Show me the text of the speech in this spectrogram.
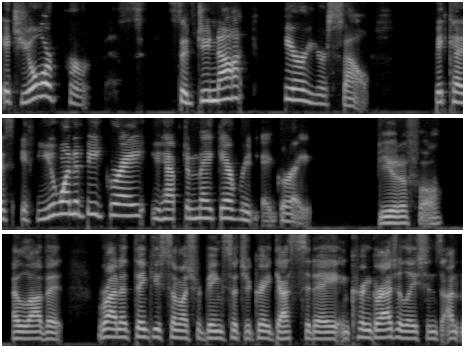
It's your purpose. So do not fear yourself because if you want to be great, you have to make every day great. Beautiful. I love it. Rhonda, thank you so much for being such a great guest today, and congratulations on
